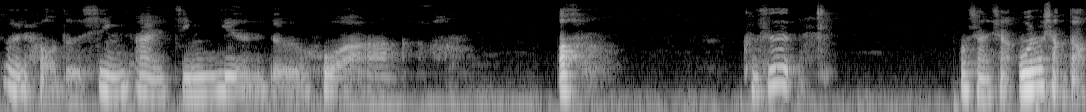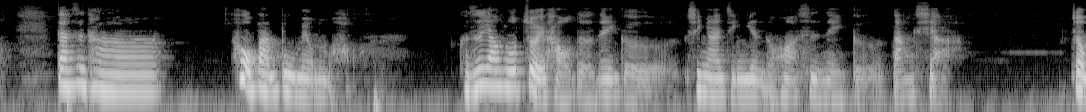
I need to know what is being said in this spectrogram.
最好的性爱经验的话。哦，可是我想想，我有想到，但是他后半部没有那么好。可是要说最好的那个性爱经验的话，是那个当下，就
